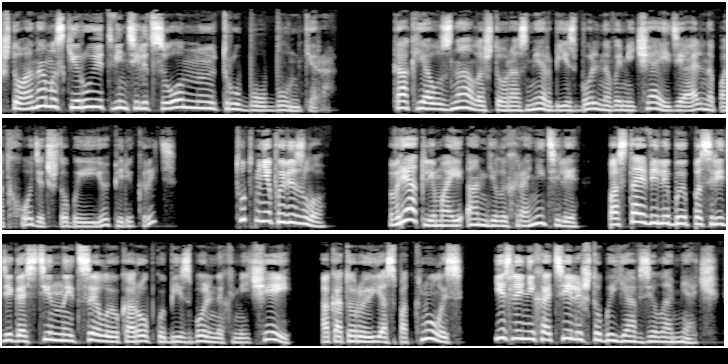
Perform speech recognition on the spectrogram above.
что она маскирует вентиляционную трубу бункера. Как я узнала, что размер бейсбольного мяча идеально подходит, чтобы ее перекрыть? Тут мне повезло. Вряд ли мои ангелы-хранители поставили бы посреди гостиной целую коробку бейсбольных мячей, о которую я споткнулась, если не хотели, чтобы я взяла мяч.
